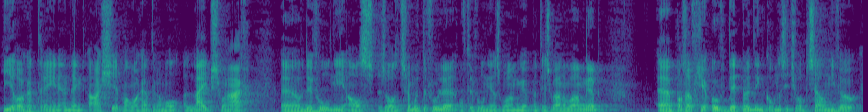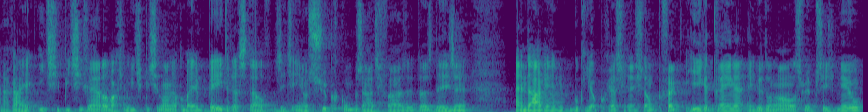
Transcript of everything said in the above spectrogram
hier al gaat trainen en denkt, ah shit man, wat gaat er allemaal lijp zwaar. Uh, of dit voelt niet als zoals het zou moeten voelen, of dit voelt niet als warming-up, maar het is wel een warming-up. Uh, pas als je over dit punt inkomt, dan zit je op hetzelfde niveau. En dan ga je ietsje, ietsje verder, wacht je nog ietsje, langer. Dan ben je beter hersteld. Dan zit je in jouw supercompensatiefase. Dat is deze. En daarin boek je jouw progressie. En als je dan perfect hier gaat trainen en je doet dan alles weer precies opnieuw,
